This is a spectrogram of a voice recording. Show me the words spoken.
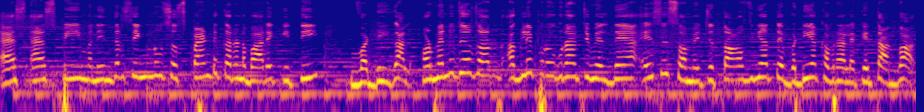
ਐਸਐਸਪੀ ਮਨਿੰਦਰ ਸਿੰਘ ਨੂੰ ਸਸਪੈਂਡ ਕਰਨ ਬਾਰੇ ਕੀਤੀ ਵੱਡੀ ਗੱਲ। ਹੁਣ ਮੈਨੂੰ ਦਿਓ ਅਗਲੇ ਪ੍ਰੋਗਰਾਮ 'ਚ ਮਿਲਦੇ ਆ, ਇਸੇ ਸਮੇਂ 'ਚ ਤਾਜ਼ੀਆਂ ਤੇ ਵੱਡੀਆਂ ਖਬਰਾਂ ਲੈ ਕੇ ਧੰਨਵਾਦ।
